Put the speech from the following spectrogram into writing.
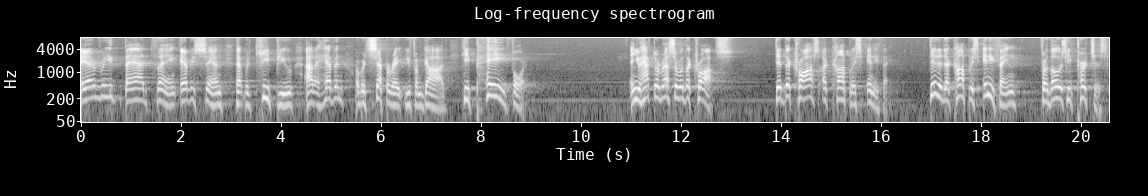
every bad thing, every sin that would keep you out of heaven or would separate you from God. He paid for it. And you have to wrestle with the cross. Did the cross accomplish anything? Did it accomplish anything for those he purchased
